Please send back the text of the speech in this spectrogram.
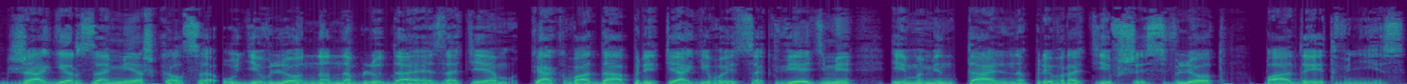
Джаггер замешкался, удивленно наблюдая за тем, как вода притягивается к ведьме и, моментально превратившись в лед, падает вниз.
